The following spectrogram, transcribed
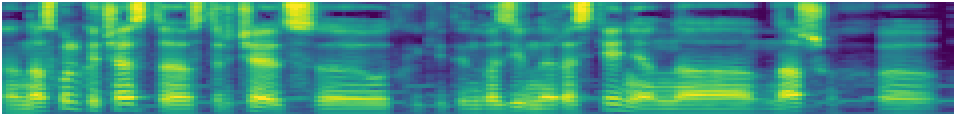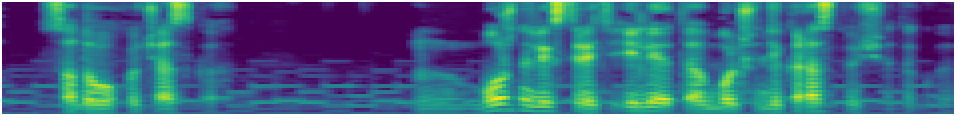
А насколько часто встречаются вот какие-то инвазивные растения на наших э, садовых участках? Можно ли их встретить, или это больше дикорастущее такое?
